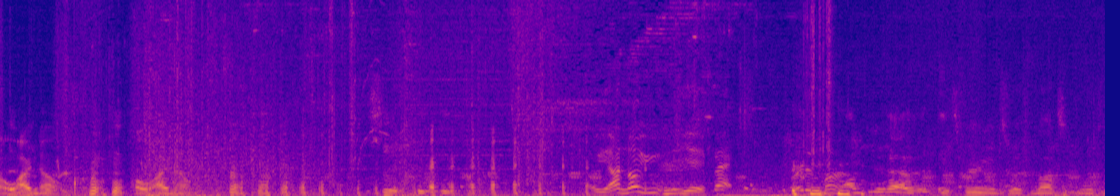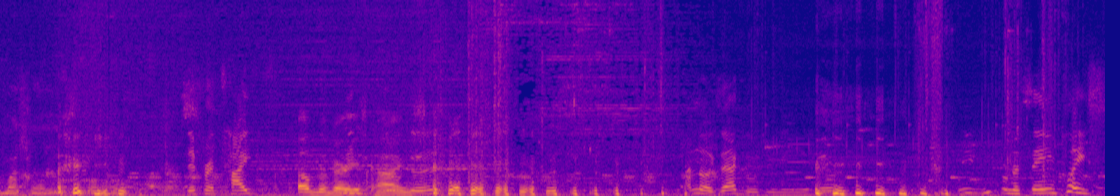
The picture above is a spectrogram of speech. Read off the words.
oh, I know. oh, I know. Oh, yeah, I know you. Yeah, fact. Word is I do have experience with lots of with mushrooms. Different types. Of the various kinds. I know exactly what you mean. You, feel? we, we from the same place.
